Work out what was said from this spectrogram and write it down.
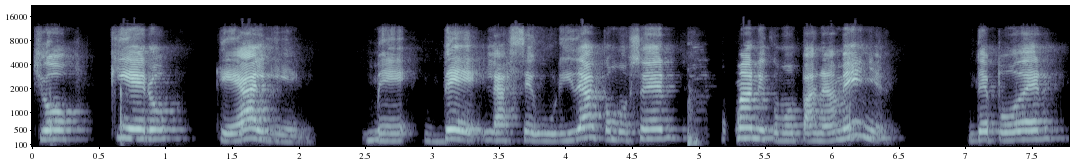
Yo quiero que alguien me dé la seguridad como ser humano y como panameña de poder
